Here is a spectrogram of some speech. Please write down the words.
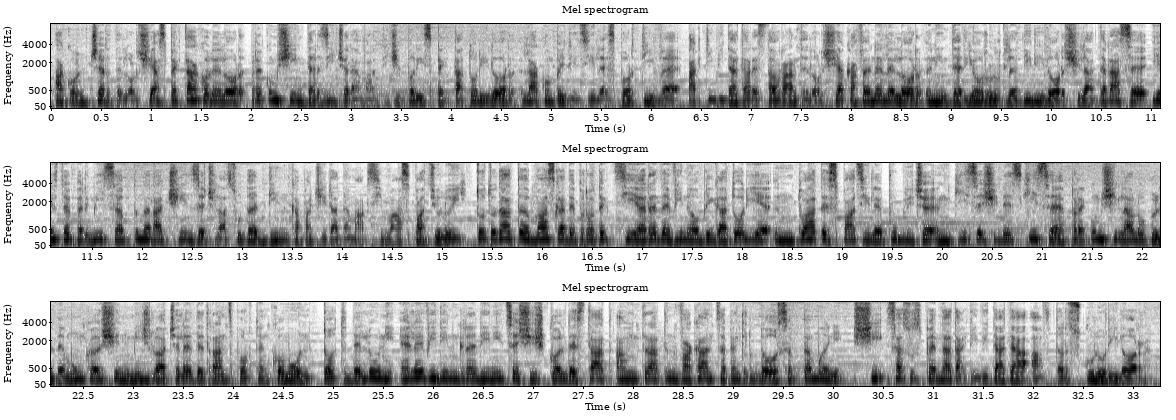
a concertelor și a spectacolelor, precum și interzicerea participării spectatorilor la competițiile sportive. Activitatea restaurantelor și a cafenelelor în interiorul clădirilor și la terase este permisă până la 50 50% din capacitatea maximă a spațiului. Totodată, masca de protecție redevine obligatorie în toate spațiile publice închise și deschise, precum și la locul de muncă și în mijloacele de transport în comun. Tot de luni, elevii din grădinițe și școli de stat au intrat în vacanță pentru două săptămâni și s-a suspendat activitatea after school-urilor.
